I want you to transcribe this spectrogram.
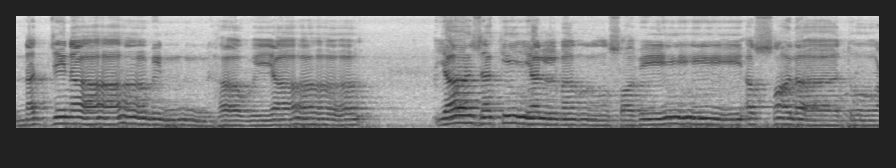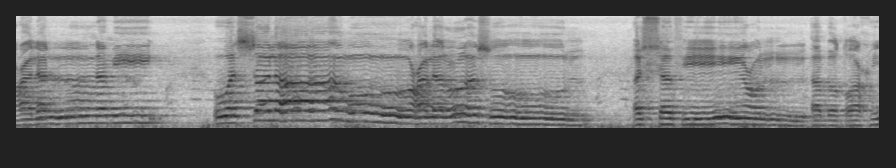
نجنا من هاويا. يا زكي المنصب الصلاة على النبي. والسلام على الرسول. الشفيع الأبطحي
